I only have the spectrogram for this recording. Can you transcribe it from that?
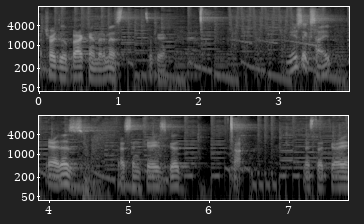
I tried to do a backhand, but I missed. It's okay. music's hype. Yeah, it is. SNK is good. Missed that guy.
